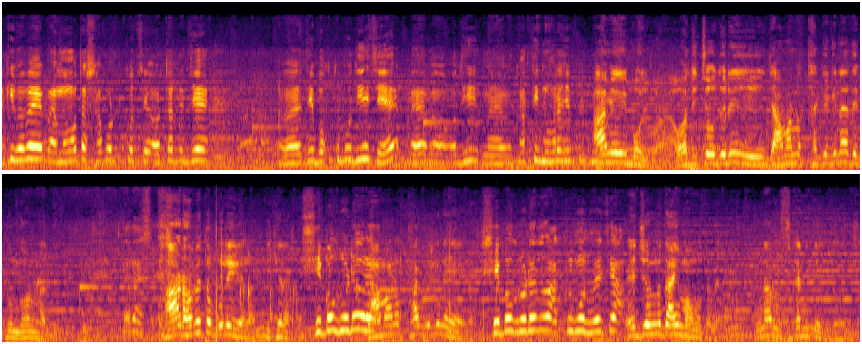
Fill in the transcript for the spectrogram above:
একইভাবে মমতা সাপোর্ট করছে অর্থাৎ যে যে বক্তব্য দিয়েছে আহ, কার্তিক মহারাজ আমি বলব অদিত চৌধুরী জামানত থাকে কিনা দেখুন গণনা দিন হার্ড হবে তো বলে গেলাম লিখে রাখো। সেবক রোডেও জামানত থাকবে কিনা সেবক রোডেও আক্রমণ হয়েছে। এর জন্য দায়ী মমতা ব্যানার্জি। ওনার উস্কানিতে এগুলো হয়েছে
